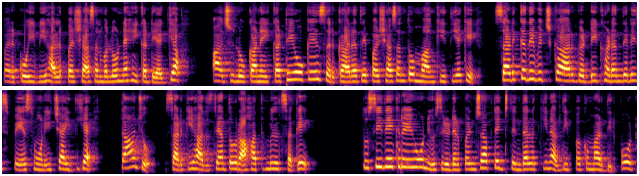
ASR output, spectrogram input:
ਪਰ ਕੋਈ ਵੀ ਹੱਲ ਪ੍ਰਸ਼ਾਸਨ ਵੱਲੋਂ ਨਹੀਂ ਕੱਢਿਆ ਗਿਆ। ਅੱਜ ਲੋਕਾਂ ਨੇ ਇਕੱਠੇ ਹੋ ਕੇ ਸਰਕਾਰ ਅਤੇ ਪ੍ਰਸ਼ਾਸਨ ਤੋਂ ਮੰਗ ਕੀਤੀ ਹੈ ਕਿ ਸੜਕ ਦੇ ਵਿਚਕਾਰ ਗੱਡੀ ਖੜਨ ਦੇ ਲਈ ਸਪੇਸ ਹੋਣੀ ਚਾਹੀਦੀ ਹੈ ਤਾਂ ਜੋ ਸੜਕੀ ਹਾਦਸਿਆਂ ਤੋਂ ਰਾਹਤ ਮਿਲ ਸਕੇ। ਤੁਸੀਂ ਦੇਖ ਰਹੇ ਹੋ ਨਿਊਜ਼ ਰੀਡਰ ਪੰਜਾਬ ਤੇ ਜਤਿੰਦਰ ਲੱਕੀ ਨਾਲ ਦੀਪਕ ਕੁਮਾਰ ਦੀ ਰਿਪੋਰਟ।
